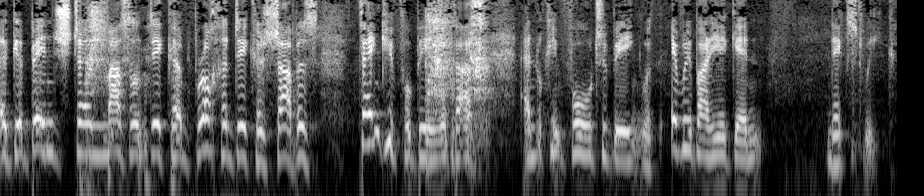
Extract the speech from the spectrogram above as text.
a gebenchten, muzzle dicker, broche dicker Shabbos. Thank you for being with us and looking forward to being with everybody again next week.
